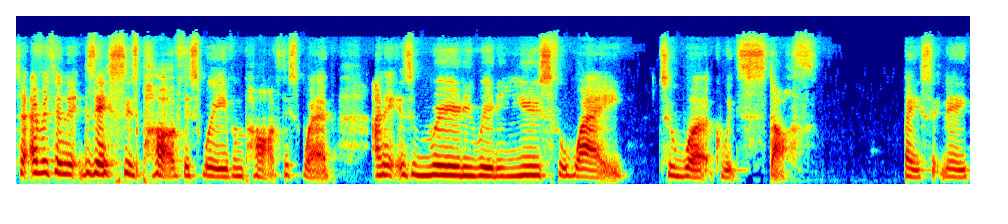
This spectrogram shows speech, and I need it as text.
So everything that exists is part of this weave and part of this web. And it is a really, really useful way to work with stuff, basically.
